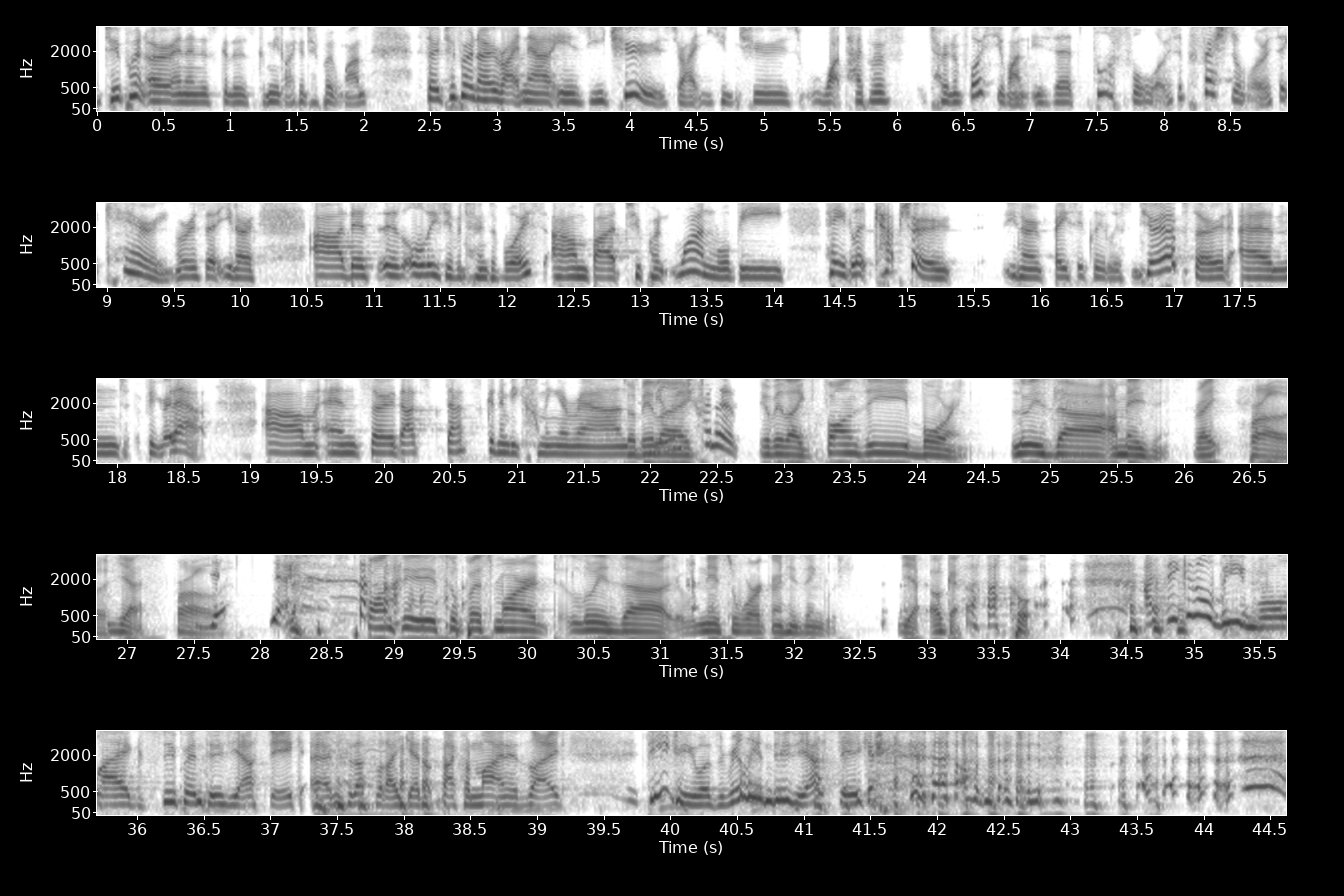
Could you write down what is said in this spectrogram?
2.0, and then it's going to it's going to be like a 2.1. So 2.0 right now is you choose right. You can choose what type of tone of voice you want. Is it thoughtful, or is it professional, or is it caring, or is it you know? Uh, there's there's all these different tones of voice. Um, but 2.1 will be hey, let capture you know basically listen to your episode and figure it out. Um and so that's that's going to be coming around. So it'll be really like- trying to it'll be like fonzie boring. Luisa amazing right? Probably. yes. Probably. yeah fonzie super smart. Luisa needs to work on his english yeah okay cool. I think it'll be more like super enthusiastic and that's what i get back on mine it's like dj was really enthusiastic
